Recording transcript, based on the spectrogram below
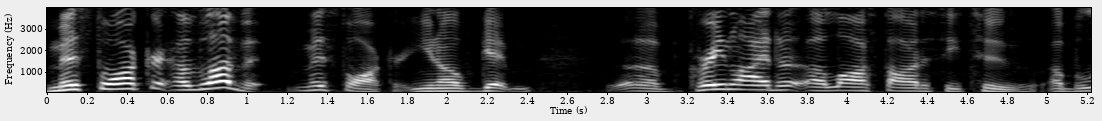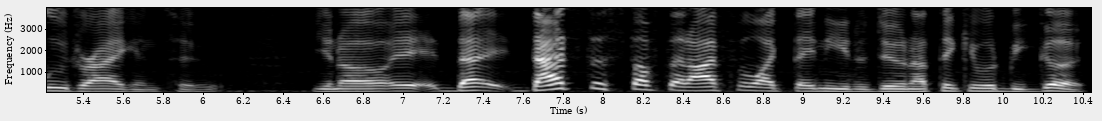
Mistwalker. I love it, Mistwalker. You know, get uh, Greenlight, a Lost Odyssey two, a Blue Dragon two. You know, it, that that's the stuff that I feel like they need to do, and I think it would be good.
